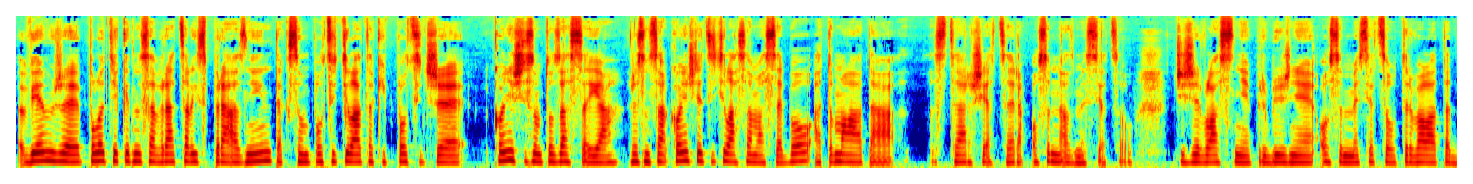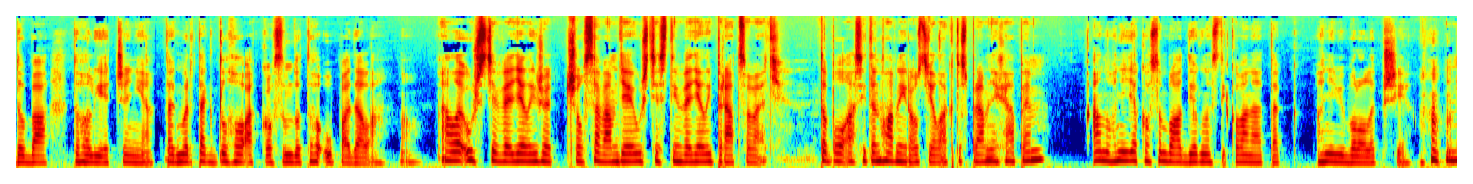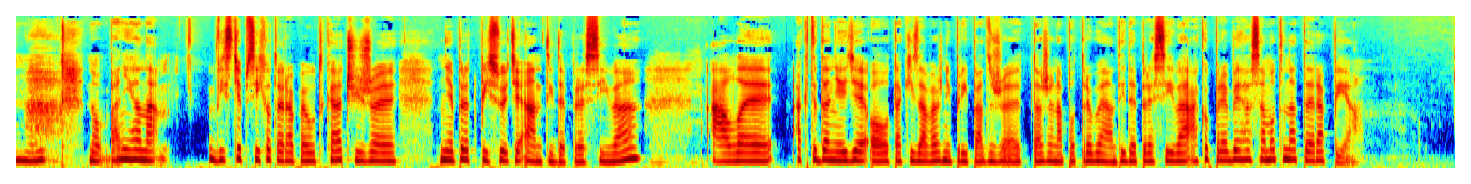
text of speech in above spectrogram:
viem, že po lete, keď sme sa vracali z prázdnin, tak som pocitila taký pocit, že konečne som to zase ja. Že som sa konečne cítila sama sebou a to mala tá staršia dcera 18 mesiacov. Čiže vlastne približne 8 mesiacov trvala tá doba toho liečenia. Takmer tak dlho, ako som do toho upadala. No. Ale už ste vedeli, že čo sa vám deje, už ste s tým vedeli pracovať. To bol asi ten hlavný rozdiel, ak to správne chápem áno, hneď ako som bola diagnostikovaná, tak hneď by bolo lepšie. Mm-hmm. No, pani Hanna, vy ste psychoterapeutka, čiže nepredpisujete antidepresíva, ale ak teda nejde o taký závažný prípad, že tá žena potrebuje antidepresíva, ako prebieha samotná terapia?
